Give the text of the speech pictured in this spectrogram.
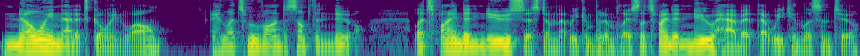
knowing that it's going well, and let's move on to something new. Let's find a new system that we can put in place. Let's find a new habit that we can listen to.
